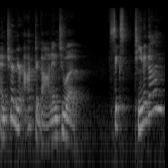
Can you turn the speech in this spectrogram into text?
and turn your octagon into a sixteenagon?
